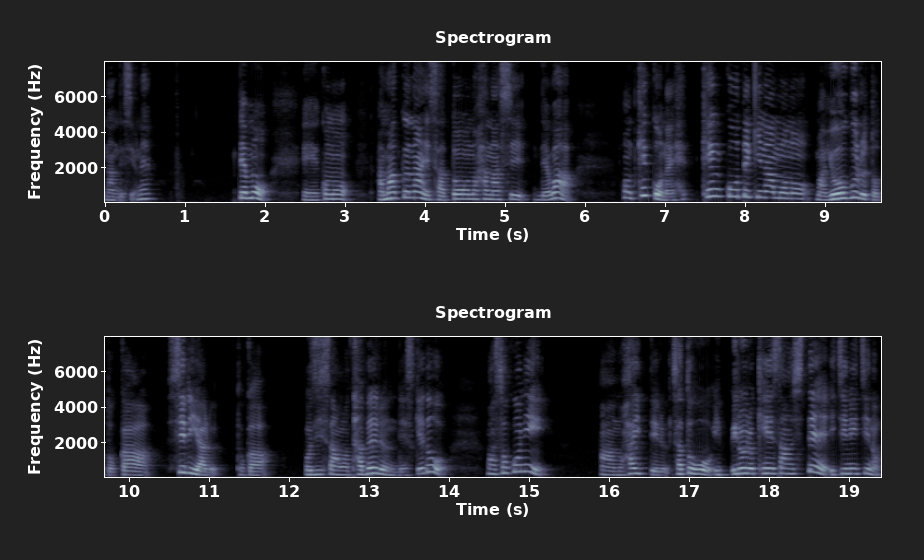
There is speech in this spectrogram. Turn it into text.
なんですよね。でも、えーこの甘くない砂糖の話では結構ね健康的なもの、まあ、ヨーグルトとかシリアルとかおじさんは食べるんですけど、まあ、そこにあの入ってる砂糖をいいろいろ計算して1日の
